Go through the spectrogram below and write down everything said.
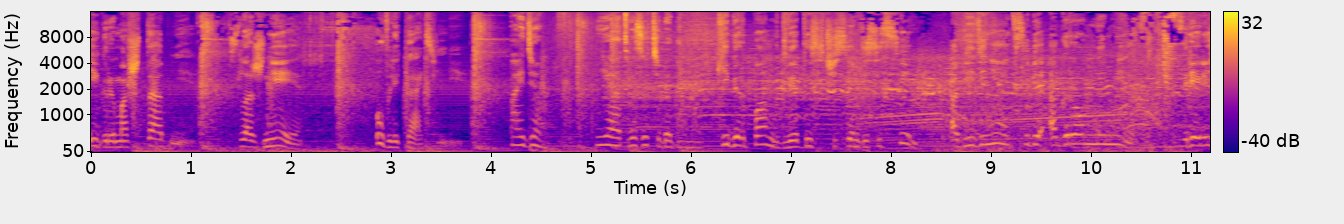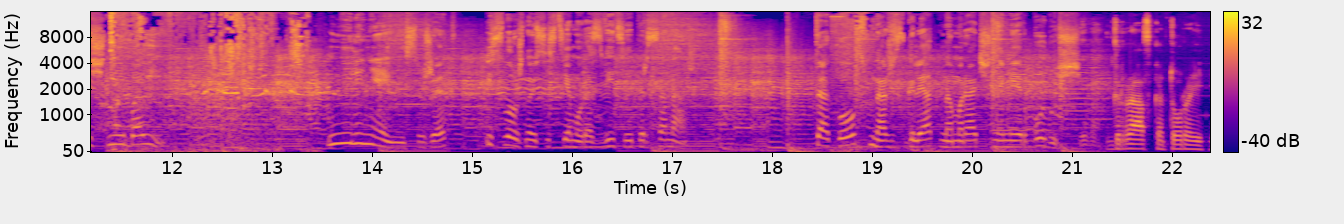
игры масштабнее, сложнее, увлекательнее. Пойдем. Я отвезу тебя домой. Киберпанк 2077 объединяет в себе огромный мир, зрелищные бои, нелинейный сюжет и сложную систему развития персонажей. Таков наш взгляд на мрачный мир будущего. Игра, в которой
